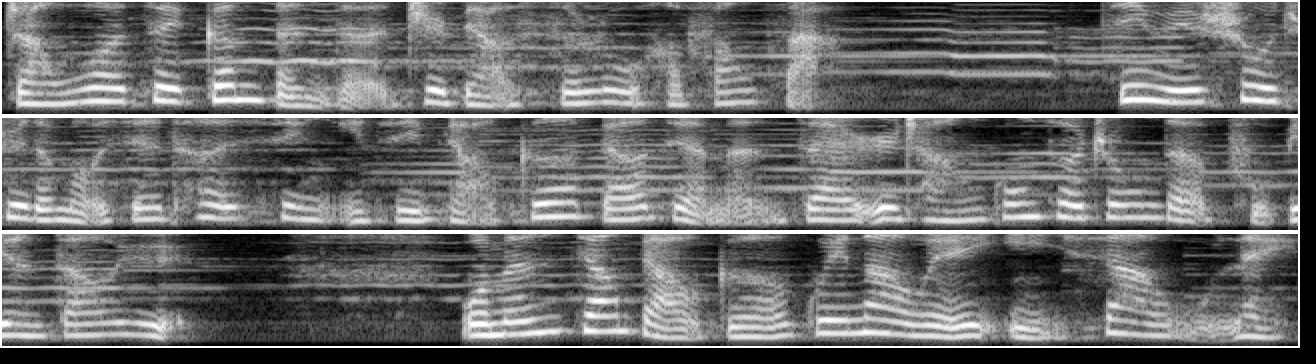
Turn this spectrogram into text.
掌握最根本的制表思路和方法。基于数据的某些特性以及表哥表姐们在日常工作中的普遍遭遇，我们将表格归纳为以下五类：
